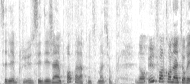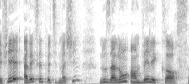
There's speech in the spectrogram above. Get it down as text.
ce n'est plus, c'est déjà impropre à la consommation. Donc, une fois qu'on a torréfié, avec cette petite machine, nous allons enlever l'écorce.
